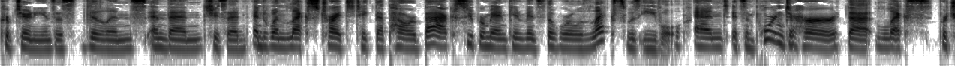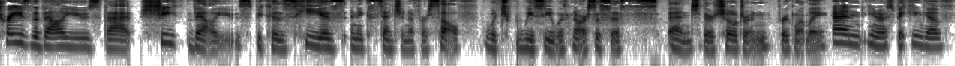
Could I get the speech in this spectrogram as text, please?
Kryptonians, as villains. And then she said, and when Lex tried to take that power back, Superman convinced the world Lex was evil. And it's important to her that Lex portrays the values that she values because he is an extension of herself, which we see with narcissists and their children frequently. And, you know, speaking of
